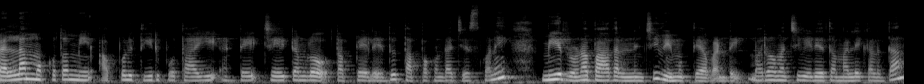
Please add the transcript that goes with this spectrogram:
బెల్లం మొక్కతో మీ అప్పులు తీరిపోతాయి అంటే చేయటంలో తప్పే లేదు. తప్పకుండా చేసుకొని మీ రుణ బాధల నుంచి విముక్తి అవ్వండి. మరో మంచి వీడియోతో మళ్ళీ కలుద్దాం.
